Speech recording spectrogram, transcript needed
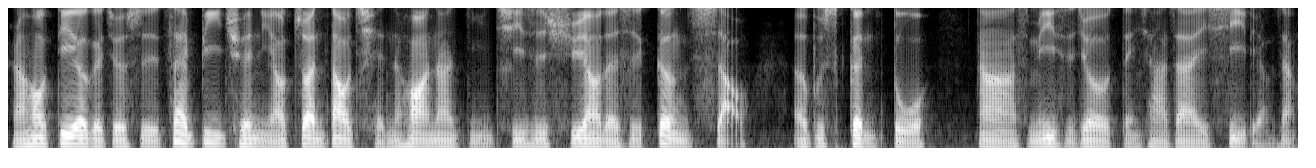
然后第二个就是在币圈你要赚到钱的话，那你其实需要的是更少，而不是更多。那什么意思？就等一下再细聊。这样，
